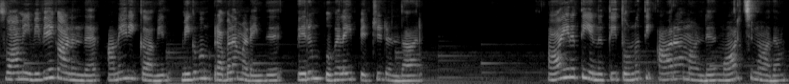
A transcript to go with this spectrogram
சுவாமி விவேகானந்தர் அமெரிக்காவில் மிகவும் பிரபலமடைந்து பெரும் புகழை பெற்றிருந்தார். ஆயிரத்தி எண்ணூற்றி தொண்ணூற்றி ஆறாம் ஆண்டு மார்ச் மாதம்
